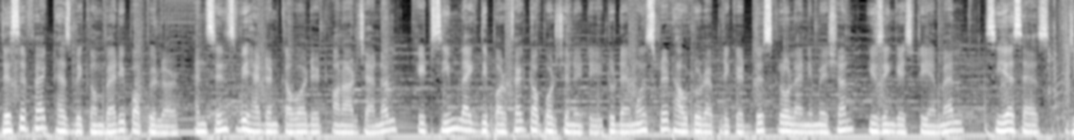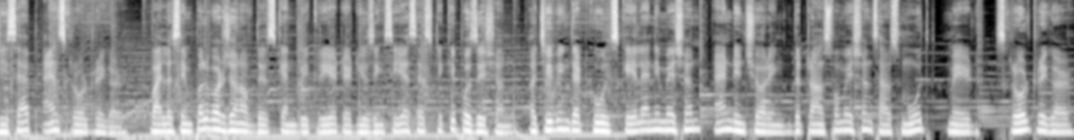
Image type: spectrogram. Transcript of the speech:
This effect has become very popular and since we hadn't covered it on our channel, it seemed like the perfect opportunity to demonstrate how to replicate this scroll animation using HTML, CSS, GSAP and ScrollTrigger. While a simple version of this can be created using CSS sticky position, achieving that cool scale animation and ensuring the transformations are smooth made ScrollTrigger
